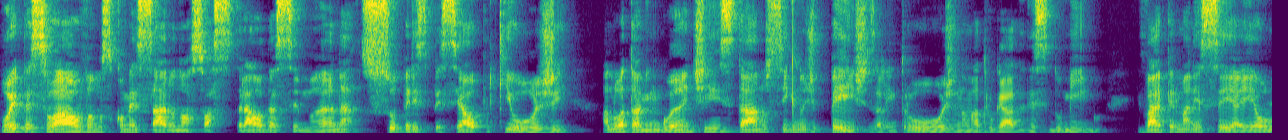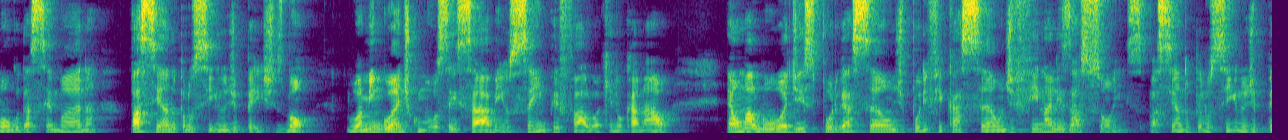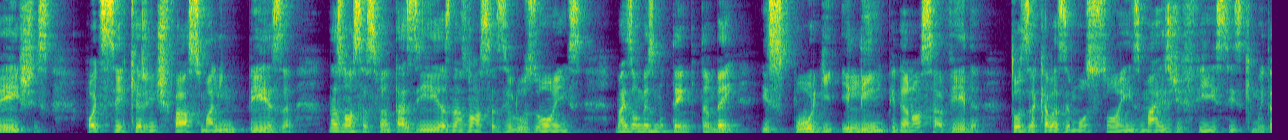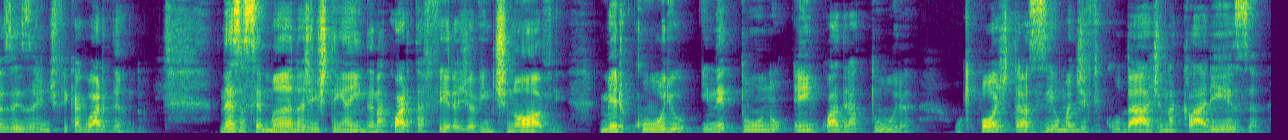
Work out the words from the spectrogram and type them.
Oi, pessoal, vamos começar o nosso astral da semana, super especial porque hoje a lua está minguante e está no signo de Peixes. Ela entrou hoje na madrugada desse domingo e vai permanecer aí ao longo da semana passeando pelo signo de Peixes. Bom, lua minguante, como vocês sabem, eu sempre falo aqui no canal, é uma lua de expurgação, de purificação, de finalizações. Passeando pelo signo de Peixes, pode ser que a gente faça uma limpeza nas nossas fantasias, nas nossas ilusões, mas ao mesmo tempo também expurgue e limpe da nossa vida todas aquelas emoções mais difíceis que muitas vezes a gente fica guardando. Nessa semana, a gente tem ainda na quarta-feira, dia 29, Mercúrio e Netuno em quadratura, o que pode trazer uma dificuldade na clareza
